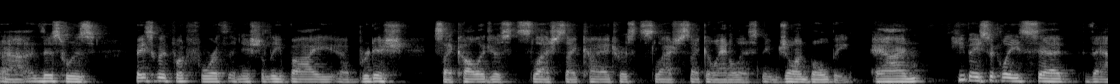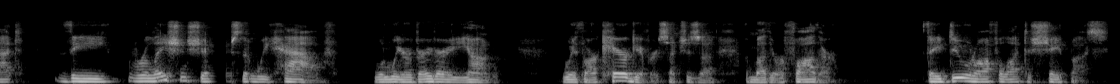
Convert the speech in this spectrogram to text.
Uh, this was basically put forth initially by a British psychologist slash psychiatrist slash psychoanalyst named John Bowlby, and he basically said that the relationships that we have when we are very very young with our caregivers, such as a, a mother or father, they do an awful lot to shape us.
